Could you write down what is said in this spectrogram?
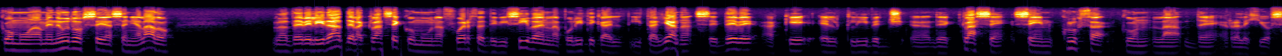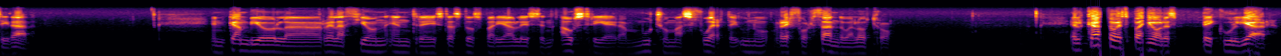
Como a menudo se ha señalado, la debilidad de la clase como una fuerza divisiva en la política italiana se debe a que el cleavage eh, de clase se encruza con la de religiosidad. En cambio, la relación entre estas dos variables en Austria era mucho más fuerte, uno reforzando al otro. El caso español es peculiar.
